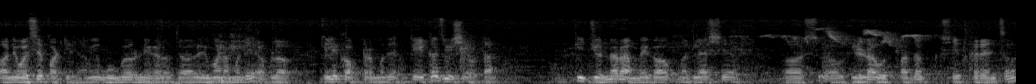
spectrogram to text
आणि वळसे पाटील. आम्ही मुंबईवर निघालो त्यावेळेला विमानामध्ये आपलं हेलिकॉप्टरमध्ये. फक्त एकच विषय होता की जुन्नर आंबेगावमधल्या शे श- हिरडा उत्पादक शेतकऱ्यांचं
